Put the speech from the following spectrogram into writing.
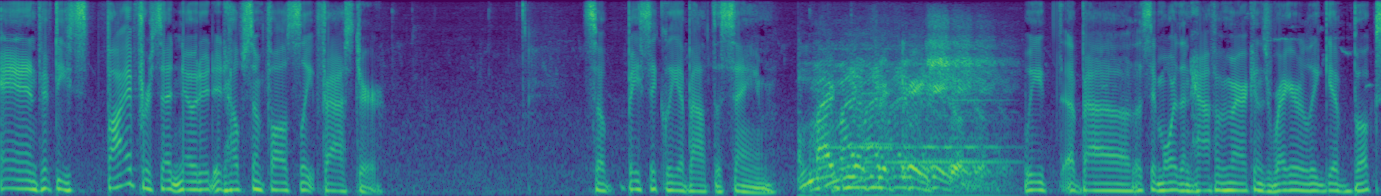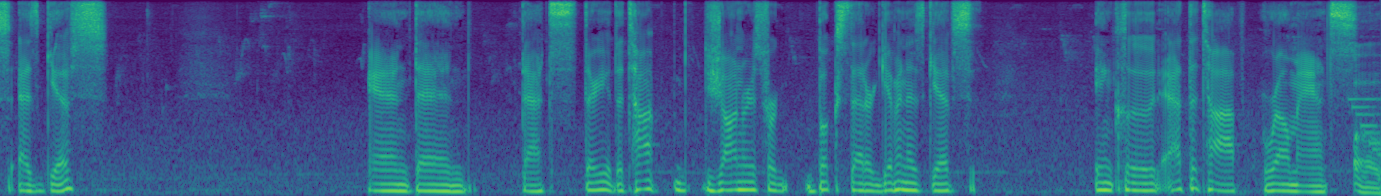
and 55% noted it helps them fall asleep faster. So basically, about the same. Magnification. We about let's say more than half of Americans regularly give books as gifts, and then that's there. The top genres for books that are given as gifts include at the top romance, A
